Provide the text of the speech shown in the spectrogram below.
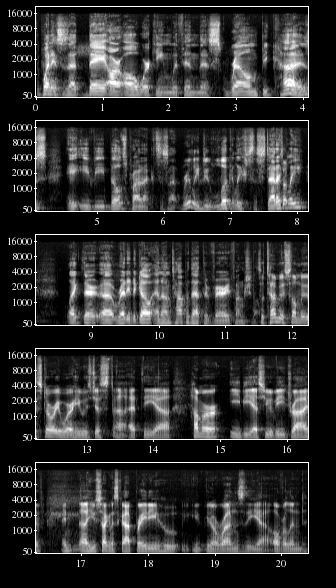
the point is, is that they are all working within this realm because AEV builds products that really do look, at least aesthetically, like they're uh, ready to go, and on top of that, they're very functional. So Tommy was telling me the story where he was just uh, at the uh, Hummer EV SUV drive, and uh, he was talking to Scott Brady, who you, you know runs the uh, Overland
